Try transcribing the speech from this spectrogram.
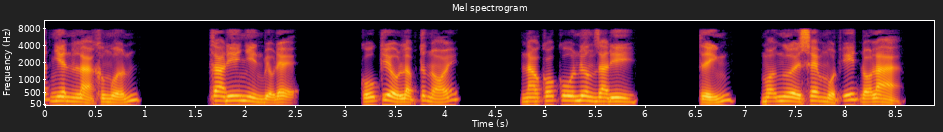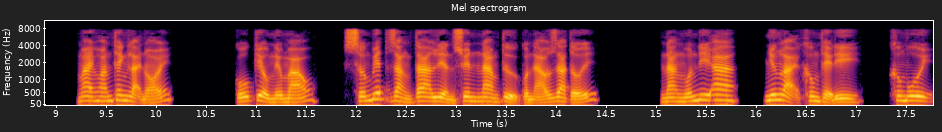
tất nhiên là không muốn. Ta đi nhìn biểu đệ. Cố Kiều lập tức nói. Nào có cô nương ra đi. Tính, mọi người xem một ít đó là. Mai Hoán Thanh lại nói. Cố Kiều nếu máu, sớm biết rằng ta liền xuyên nam tử quần áo ra tới. Nàng muốn đi a, nhưng lại không thể đi, không vui.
